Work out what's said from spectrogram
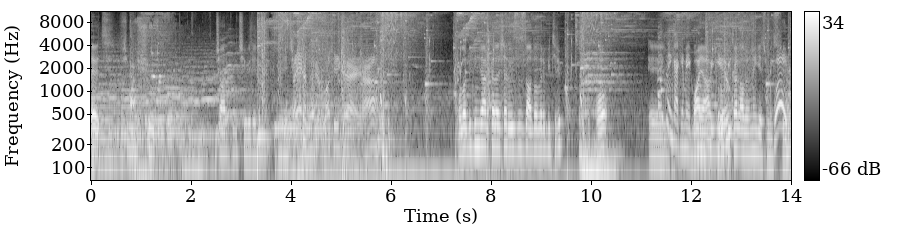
Evet. Şimdi şu çarkı bir çevirelim. Yine Ain't Olabildiğince arkadaşlar hızlı hızlı adaları bitirip o e, bayağı tropikal alana geçmek istiyorum.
